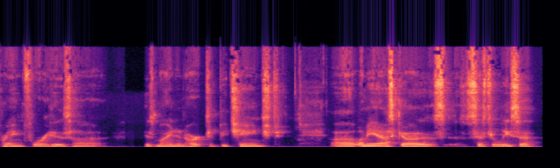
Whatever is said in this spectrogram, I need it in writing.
praying for his uh, his mind and heart to be changed. Uh, let me ask Sister Lisa.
